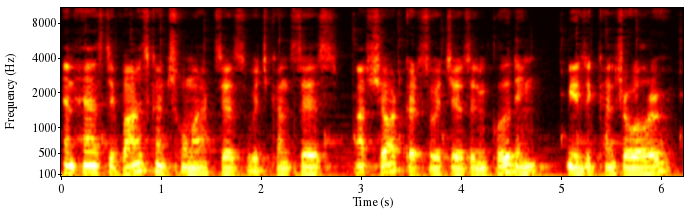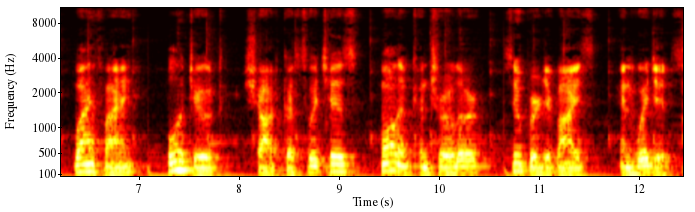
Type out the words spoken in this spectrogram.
and has device control access which consists of shortcut switches including music controller, Wi-Fi, Bluetooth, shortcut switches, volume controller, super device, and widgets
